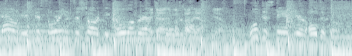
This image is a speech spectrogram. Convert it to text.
Down, it disorients the shark. They no longer have It does, control of the upside down, yeah. We'll just stand here and hold it though.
